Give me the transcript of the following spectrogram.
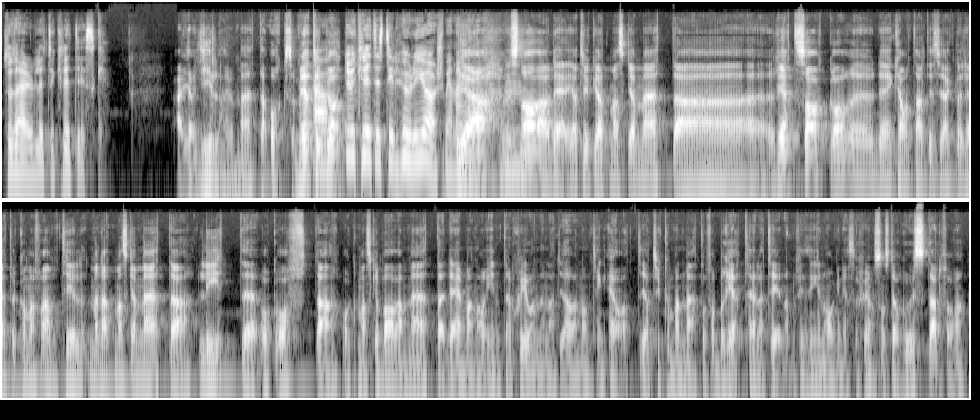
Så där är du lite kritisk? Jag gillar ju att mäta också. Men jag tycker, ja, du är kritisk till hur det görs menar jag? Ja, mm. snarare det. Jag tycker att man ska mäta eh, rätt saker. Det är kanske inte alltid så jäkla lätt att komma fram till. Men att man ska mäta lite och ofta. Och man ska bara mäta det man har intentionen att göra någonting åt. Jag tycker man mäter för brett hela tiden. Det finns ingen organisation som står rustad för att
